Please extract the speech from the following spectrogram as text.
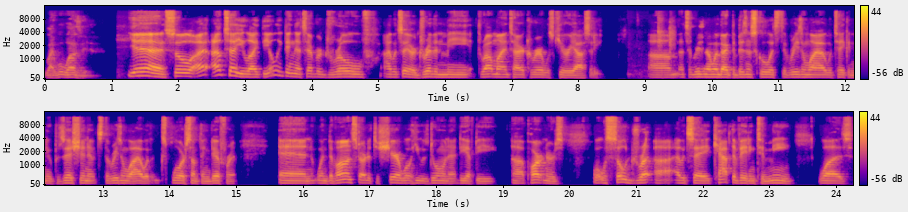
like what was it? Yeah, so I, will tell you, like the only thing that's ever drove, I would say, or driven me throughout my entire career was curiosity. Um, that's the reason I went back to business school. It's the reason why I would take a new position. It's the reason why I would explore something different. And when Devon started to share what he was doing at DFD uh, Partners, what was so, uh, I would say, captivating to me was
